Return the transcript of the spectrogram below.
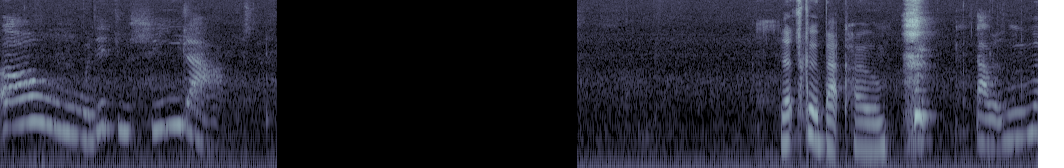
oh, did you see that? Let's go back home. That was no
